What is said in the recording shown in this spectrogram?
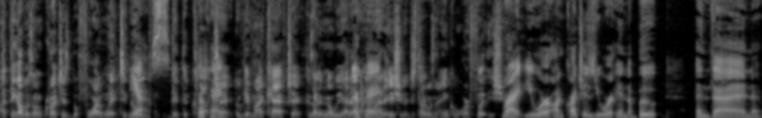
I think I was on crutches before I went to go Yes. get the clock Okay. checked or get my calf checked because I didn't know we had. A, I didn't know I had an issue. I just thought it was an ankle or a foot issue. Right. You were on crutches, you were in the boot, and then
